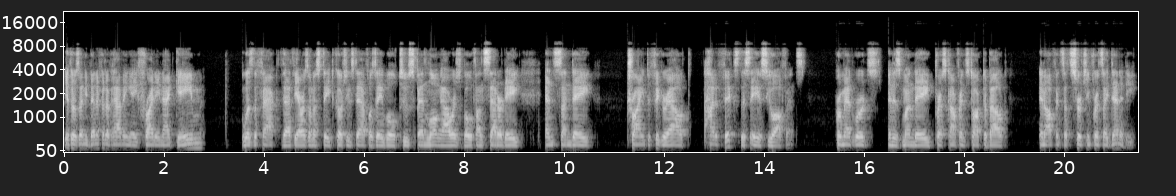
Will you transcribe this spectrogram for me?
If there was any benefit of having a Friday night game, was the fact that the Arizona State coaching staff was able to spend long hours both on Saturday and Sunday trying to figure out how to fix this ASU offense. Herm Edwards in his Monday press conference talked about an offense that's searching for its identity,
